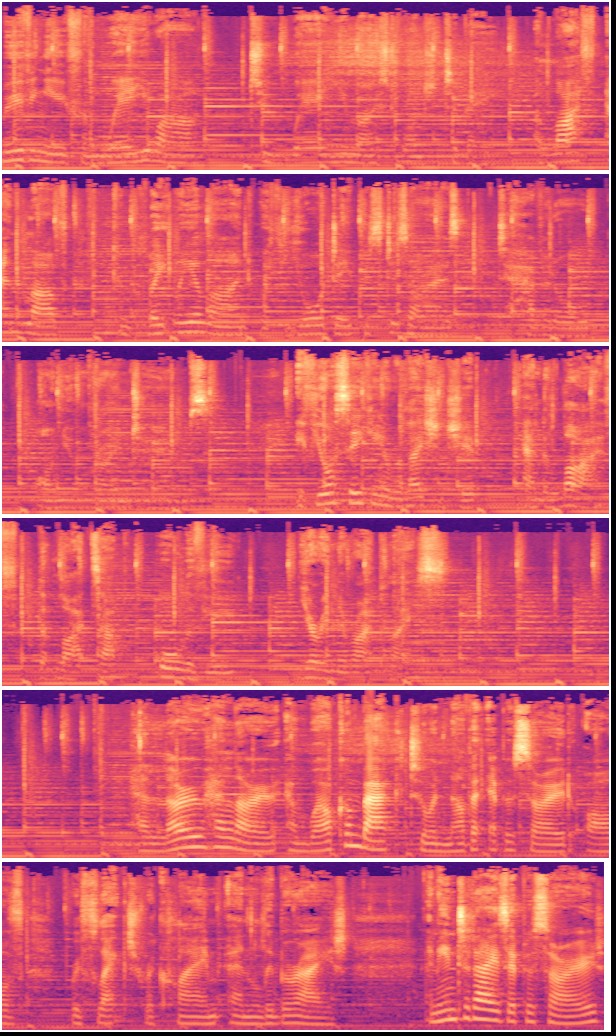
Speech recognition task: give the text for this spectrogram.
moving you from where you are to where you most want to be. A life and love completely aligned with your deepest desires to have it all on your own terms. If you're seeking a relationship and a life that lights up all of you, you're in the right place. Hello, hello, and welcome back to another episode of Reflect, Reclaim, and Liberate. And in today's episode,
